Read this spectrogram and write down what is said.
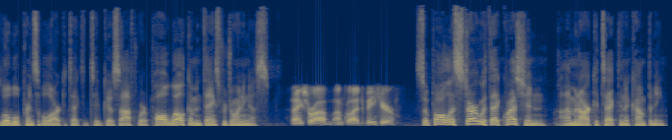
Global Principal Architect at TIBCO Software. Paul, welcome and thanks for joining us. Thanks, Rob. I'm glad to be here. So, Paul, let's start with that question. I'm an architect in a company.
